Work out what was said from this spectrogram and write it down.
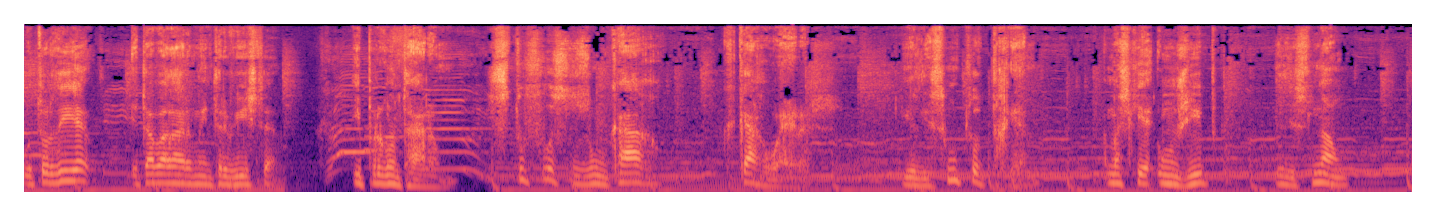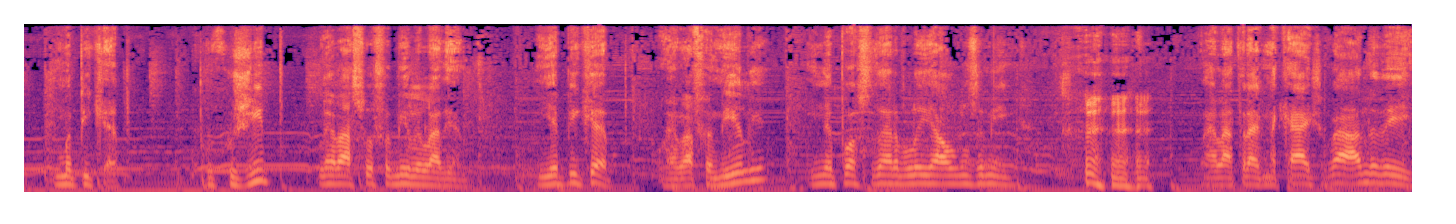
Outro dia eu estava a dar uma entrevista e perguntaram-me se tu fosses um carro, que carro eras? E eu disse, um todo terreno. Mas que é um jeep? Eu disse, não, uma pick-up. Porque o jeep leva a sua família lá dentro. E a pick-up leva a família e ainda posso dar boleia a alguns amigos. Vai lá atrás na caixa, vá, anda daí.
